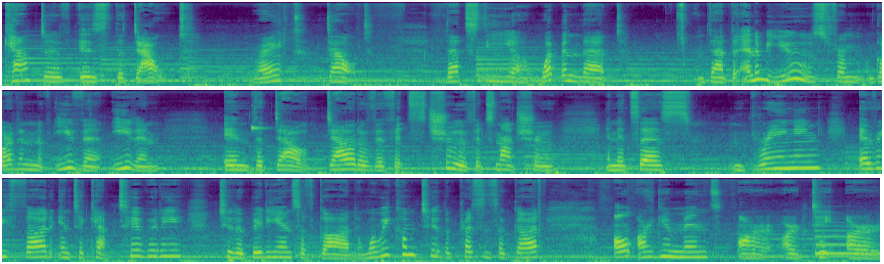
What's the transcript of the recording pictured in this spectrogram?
captive is the doubt right? Doubt. That's the uh, weapon that that the enemy used from Garden of Eden, Eden in the doubt, doubt of if it's true, if it's not true. And it says, bringing every thought into captivity to the obedience of God. And when we come to the presence of God, all arguments are are ta- are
